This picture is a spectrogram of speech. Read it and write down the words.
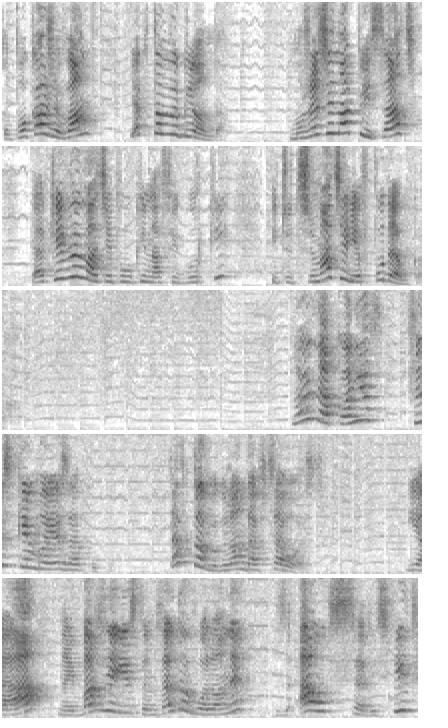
to pokażę Wam, jak to wygląda. Możecie napisać, jakie Wy macie półki na figurki i czy trzymacie je w pudełkach. No i na koniec wszystkie moje zakupy. Tak to wygląda w całości. Ja najbardziej jestem zadowolony z aut z serii Speed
